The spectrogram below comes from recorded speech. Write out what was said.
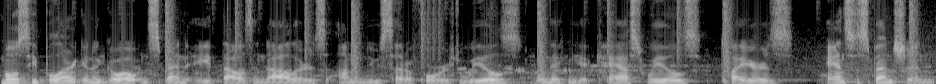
Most people aren't going to go out and spend $8,000 on a new set of forged wheels when they can get cast wheels, tires, and suspension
